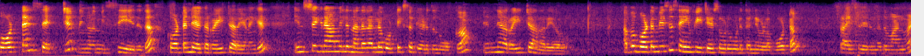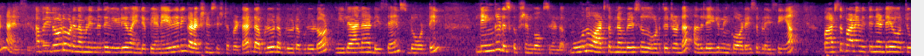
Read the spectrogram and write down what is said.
കോട്ടൺ സെറ്റ് നിങ്ങൾ മിസ് ചെയ്തത് കോട്ടന്റെ ഒക്കെ റേറ്റ് അറിയണമെങ്കിൽ ഇൻസ്റ്റഗ്രാമിൽ നല്ല നല്ല ബൊട്ടിക്സ് ഒക്കെ എടുത്ത് നോക്കുക. എന്നാ ആണെന്നറിയാവോ? അപ്പോൾ ബോട്ടം പീസ് സെയിം ഫീച്ചേഴ്സോട് കൂടി തന്നെയുള്ള ബോട്ടം പ്രൈസ് വരുന്നത് വൺ വൺ നയൻ സീറോ അപ്പോൾ ഇതോടുകൂടി നമ്മൾ ഇന്നത്തെ വീഡിയോ വൈൻഡ് അപ്പ് ചെയ്യണം. ഏതെങ്കിലും കളക്ഷൻസ് ഇഷ്ടപ്പെട്ടാൽ W W W dot Milana designs dot in link description ബോക്സിലുണ്ട് മൂന്ന് വാട്സപ്പ് നമ്പേഴ്സ് കൊടുത്തിട്ടുണ്ട്. അതിലേക്ക് നിങ്ങൾക്ക് ഓർഡേഴ്സ് പ്ലേസ് ചെയ്യാം. വാട്സപ്പ് ആണെങ്കിൽ within a day or two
